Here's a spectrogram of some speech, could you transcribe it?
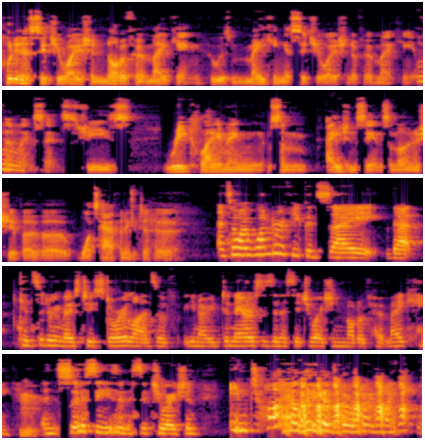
put in a situation not of her making, who is making a situation of her making. If that Mm. makes sense, she's reclaiming some agency and some ownership over what's happening to her. And so I wonder if you could say that, considering those two storylines of, you know, Daenerys is in a situation not of her making, Hmm. and Cersei is in a situation entirely of her own making.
